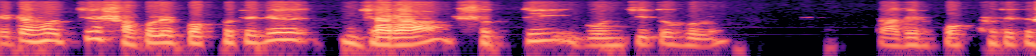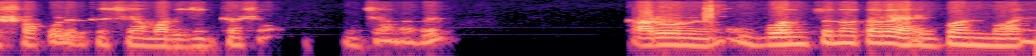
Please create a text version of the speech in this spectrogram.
এটা হচ্ছে সকলের পক্ষ থেকে যারা সত্যি বঞ্চিত হলো, তাদের পক্ষ থেকে সকলের কাছে আমার জিজ্ঞাসা জানাবেন। কারণ বঞ্চনা তারা একবার নয়।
